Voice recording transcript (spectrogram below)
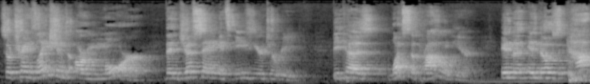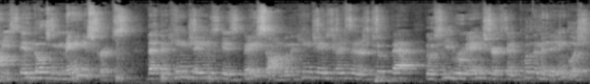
So translations are more than just saying it's easier to read. Because what's the problem here? In, the, in those copies, in those manuscripts that the King James is based on, when the King James translators took that, those Hebrew manuscripts and put them into English,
